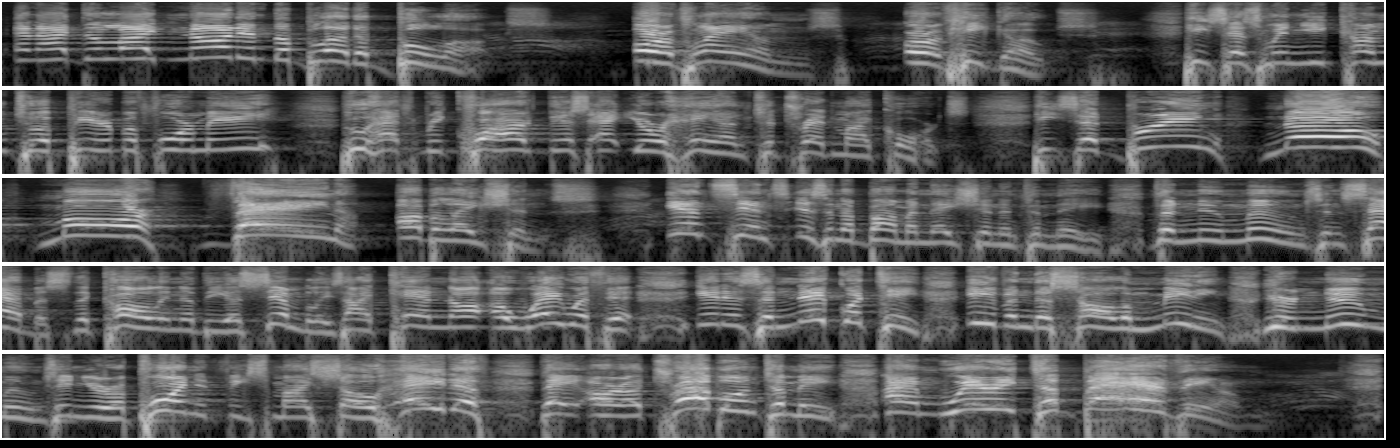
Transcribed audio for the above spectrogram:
And I delight not in the blood of bullocks or of lambs or of he goats. He says, When ye come to appear before me, who hath required this at your hand to tread my courts? He said, Bring no more vain oblations. Incense is an abomination unto me. The new moons and Sabbaths, the calling of the assemblies, I cannot away with it. It is iniquity, even the solemn meeting. Your new moons and your appointed feasts, my soul hateth. They are a trouble unto me. I am weary to bear them.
